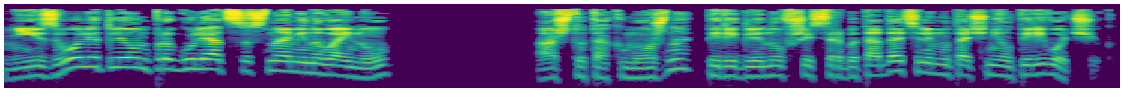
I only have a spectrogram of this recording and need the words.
Не изволит ли он прогуляться с нами на войну? А что так можно? Переглянувшись с работодателем, уточнил переводчик.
